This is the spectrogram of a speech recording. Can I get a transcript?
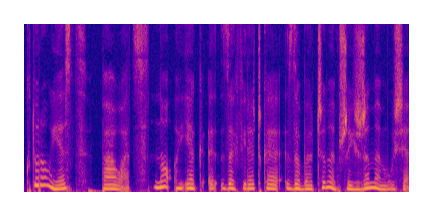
którą jest pałac. No, jak za chwileczkę zobaczymy, przyjrzymy mu się,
